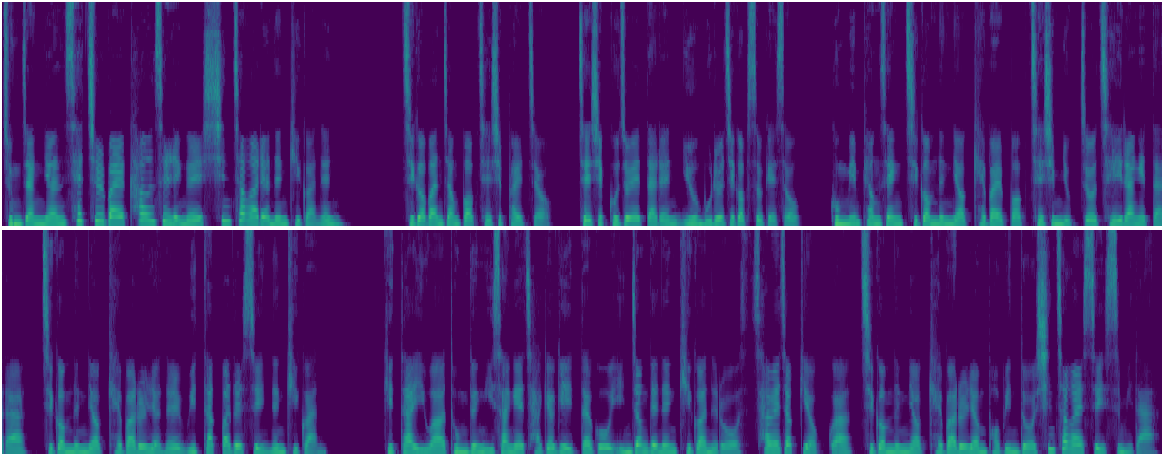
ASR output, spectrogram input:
중장년 새 출발 카운슬링을 신청하려는 기관은 직업안정법 제18조, 제19조에 따른 유무료직업 속에서 국민평생직업능력개발법 제16조 제1항에 따라 직업능력개발훈련을 위탁받을 수 있는 기관, 기타 이와 동등 이상의 자격이 있다고 인정되는 기관으로 사회적 기업과 직업능력개발훈련 법인도 신청할 수 있습니다.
